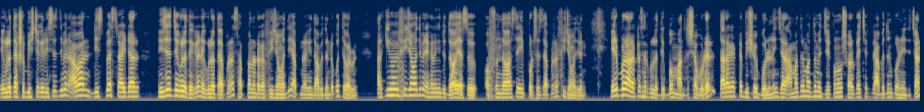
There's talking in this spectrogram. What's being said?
এগুলোতে একশো বিশ টাকা রিচার্জ দেবেন। আবার ডিসপ্যাচ রাইডার নিজের যেগুলো দেখলেন, এগুলোতে আপনারা ছাপ্পান্ন টাকা ফি জমা দিয়ে আপনারা কিন্তু আবেদনটা করতে পারবেন। আর কীভাবে ফি জমা দিবেন? এখানে কিন্তু দেওয়াই আছে। অপশন দেওয়া আছে, এই প্রসেসে আপনারা ফি জমা দিবেন। এরপর আরেকটা সার্কুলার দেখব, মাদ্রাসা বোর্ডের তার আগে একটা বিষয় বলে নিই, যারা আমাদের মাধ্যমে যে কোনো সরকারি চাকরি আবেদন করে নিতে চান,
